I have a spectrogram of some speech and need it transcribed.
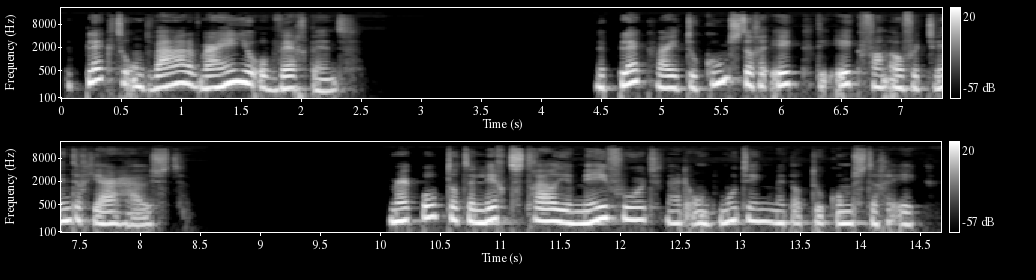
de plek te ontwaren waarheen je op weg bent. De plek waar je toekomstige ik, die ik van over twintig jaar huist. Merk op dat de lichtstraal je meevoert naar de ontmoeting met dat toekomstige ik.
